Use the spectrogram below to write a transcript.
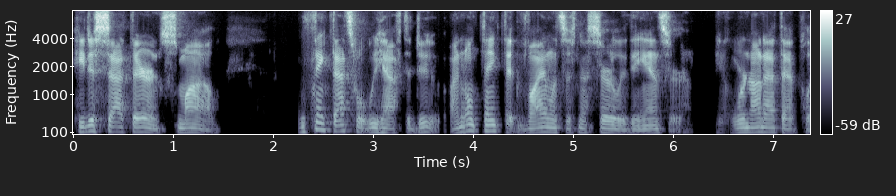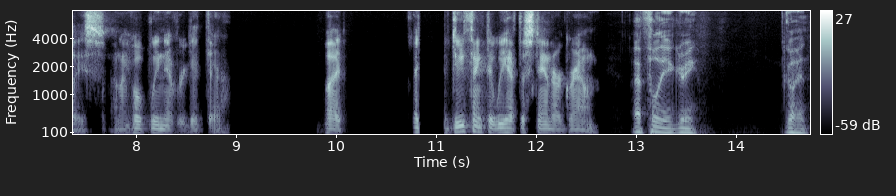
he just sat there and smiled. I think that's what we have to do. I don't think that violence is necessarily the answer you know, we're not at that place, and I hope we never get there. But I do think that we have to stand our ground. I fully agree. Go ahead.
